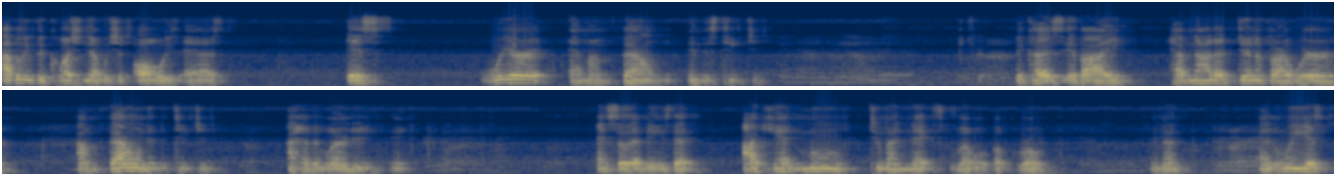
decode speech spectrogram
I believe the question that we should always ask is, where am I found in this teaching? Because if I have not identified where I'm found in the teaching, I haven't learned anything. And so that means that I can't move to my next level of growth. Amen? And we as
